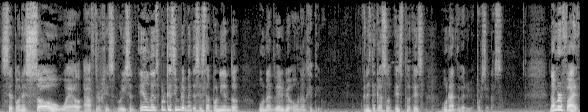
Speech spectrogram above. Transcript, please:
se pone so well after his recent illness porque simplemente se está poniendo un adverbio o un adjetivo. En este caso, esto es un adverbio, por si acaso. Number 5.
